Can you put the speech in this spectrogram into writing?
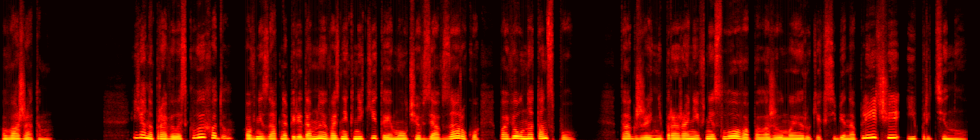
вожатому. Я направилась к выходу. Внезапно передо мной возник Никита и, молча взяв за руку, повел на танцпол. Также, не проронив ни слова, положил мои руки к себе на плечи и притянул.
